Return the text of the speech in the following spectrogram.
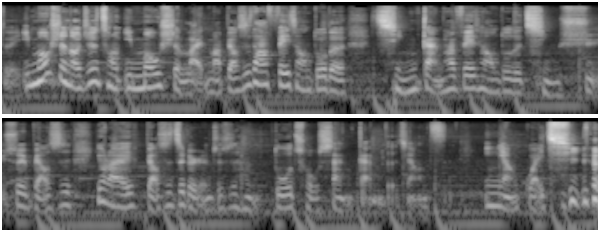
对，emotional 就是从 emotion 来的嘛，表示他非常多的情感，他非常多的情绪，所以表示用来表示这个人就是很多愁善感的这样子，阴阳怪气的。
